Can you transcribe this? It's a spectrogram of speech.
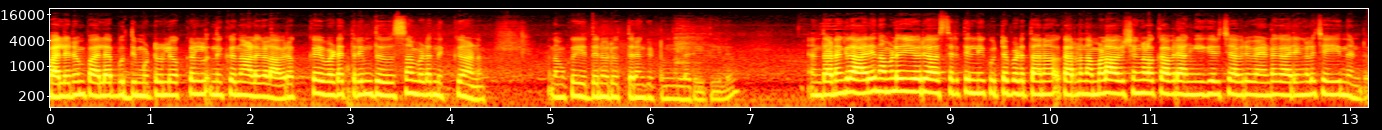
പലരും പല ബുദ്ധിമുട്ടിലൊക്കെ നിൽക്കുന്ന ആളുകൾ അവരൊക്കെ ഇവിടെ ഇത്രയും ദിവസം ഇവിടെ നിൽക്കുകയാണ്. നമുക്ക് ഇതിനൊരു ഉത്തരം കിട്ടും എന്നുള്ള രീതിയിൽ എന്താണെങ്കിലും ആരെയും നമ്മൾ ഈ ഒരു അവസരത്തിൽ നീ കുറ്റപ്പെടുത്താനോ കാരണം നമ്മളെ ആവശ്യങ്ങളൊക്കെ അവർ അംഗീകരിച്ച് അവർ വേണ്ട കാര്യങ്ങൾ ചെയ്യുന്നുണ്ട്.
